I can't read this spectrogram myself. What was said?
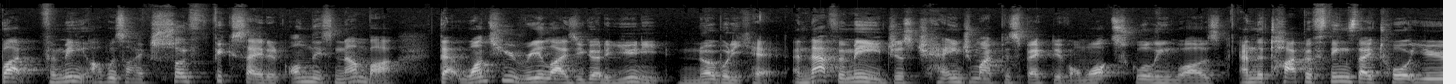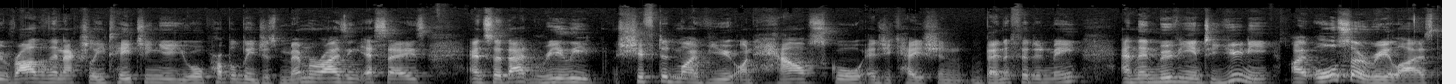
But for me, I was like so fixated on this number that once you realize you go to uni, nobody cared. And that for me just changed my perspective on what schooling was and the type of things they taught you rather than actually teaching you. You were probably just memorizing essays. And so that really shifted my view on how school education benefited me. And then moving into uni, I also realized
